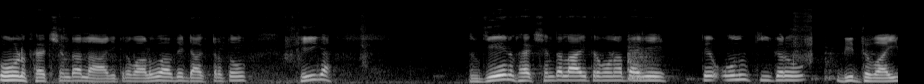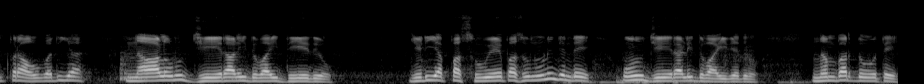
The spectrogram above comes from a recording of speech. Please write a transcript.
ਉਹ ਇਨਫੈਕਸ਼ਨ ਦਾ ਇਲਾਜ ਕਰਵਾ ਲਓ ਆਪਦੇ ਡਾਕਟਰ ਤੋਂ, ਠੀਕ ਆ? ਜੇ ਇਨਫੈਕਸ਼ਨ ਦਾ ਇਲਾਜ ਕਰਵਾਉਣਾ ਪੈ ਜੇ, ਤੇ ਉਹਨੂੰ ਕੀ ਕਰੋ ਵੀ ਦਵਾਈ ਭਰਾਓ ਵਧੀਆ, ਨਾਲ ਉਹਨੂੰ ਜੇਰ ਵਾਲੀ ਦਵਾਈ ਦੇ ਦਿਓ, ਜਿਹੜੀ ਆਪਾਂ ਸੂਏ ਪਸ਼ੂ ਨੂੰ ਨਹੀਂ ਦਿੰਦੇ, ਉਹਨੂੰ ਜੇਰ ਵਾਲੀ ਦਵਾਈ ਦੇ ਦਿਓ। ਨੰਬਰ 2 ਤੇ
